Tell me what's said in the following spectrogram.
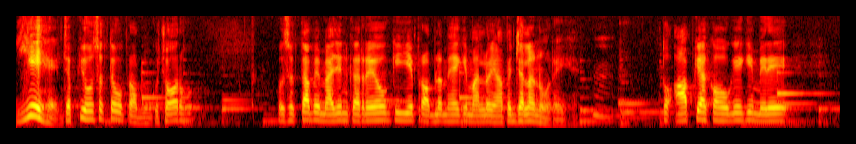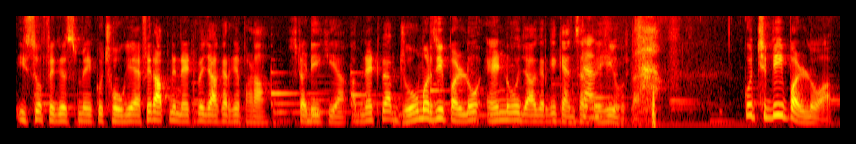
ये है जबकि हो सकता है वो प्रॉब्लम कुछ और हो। हो सकता है आप इमेजिन कर रहे हो कि ये प्रॉब्लम है कि मान लो यहाँ पे जलन हो रही है। हम्म। तो आप क्या कहोगे कि मेरे ईसोफिगस में कुछ हो गया फिर आपने नेट पे जाकर के पढ़ा स्टडी किया। अब नेट पे आप जो मर्ज़ी पढ़ लो एंड वो जाकर के कैंसर पे ही होता है। कुछ भी पढ़ लो आप।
